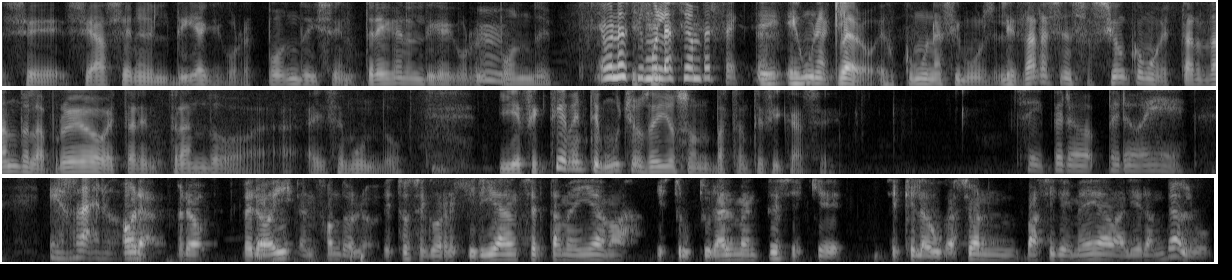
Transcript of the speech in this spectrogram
se, se, hacen en el día que corresponde y se entregan el día que corresponde. Es una simulación perfecta. Es, una, claro, es como una simulación. Les da la sensación como de estar dando la prueba o estar entrando a, ese mundo. Y efectivamente muchos de ellos son bastante eficaces. Sí, pero, pero es, raro. Ahora, pero, pero ahí, en el fondo, esto se corregiría en cierta medida más estructuralmente si es que, si es que la educación básica y media valieran de algo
